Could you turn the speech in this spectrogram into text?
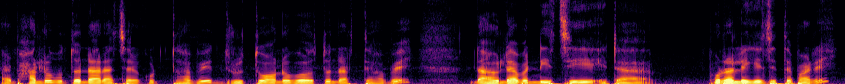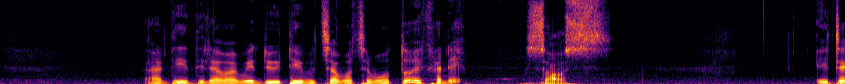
আর ভালো মতো নাড়াচাড়া করতে হবে, দ্রুত অনবরত নাড়তে হবে, না হলে আবার নিচে এটা পোড়া লেগে যেতে পারে। আর দিয়ে দিলাম আমি দুই টেবিল চামচের মতো এখানে সস। এটা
